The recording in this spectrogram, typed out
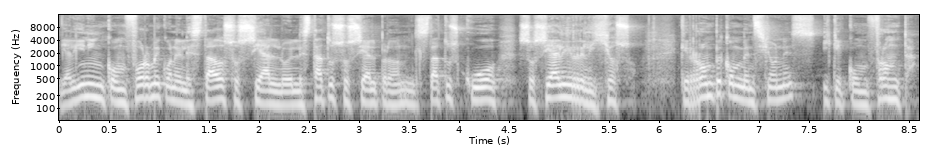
y alguien inconforme con el estado social o el estatus social, perdón, el status quo social y religioso, que rompe convenciones y que confronta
